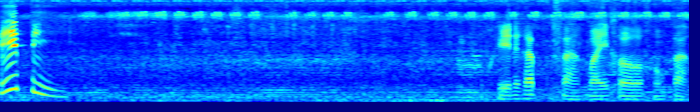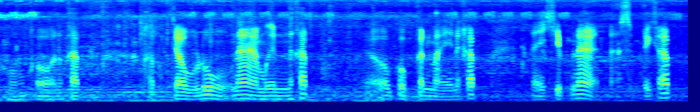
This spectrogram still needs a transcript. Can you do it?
ปิปปีโอเคนะครับ ฝากไว้คอของปากของคอนะครับกับเจ้ารุ่งหน้ามึนนะครับแล้วพบกันใหม่นะครับ ในคลิปหน้า สวัสดีครับ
